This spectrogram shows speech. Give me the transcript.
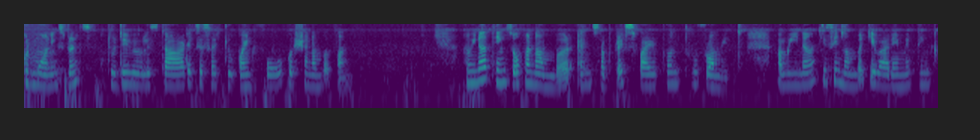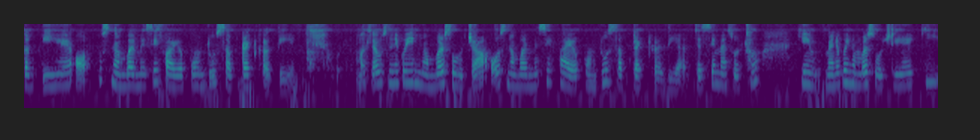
Good morning, students. Today we will start exercise 2.4, question number 1. Amina thinks of a number and subtracts 5.2 from it. अमीना किसी नंबर के बारे में थिंक करती है और उस नंबर में से 5.2 सब्ट्रैक्ट करती है मतलब उसने कोई नंबर सोचा और उस नंबर में से 5.2 सब्ट्रैक्ट कर दिया जैसे मैं सोचूं कि मैंने कोई नंबर सोच लिया है कि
